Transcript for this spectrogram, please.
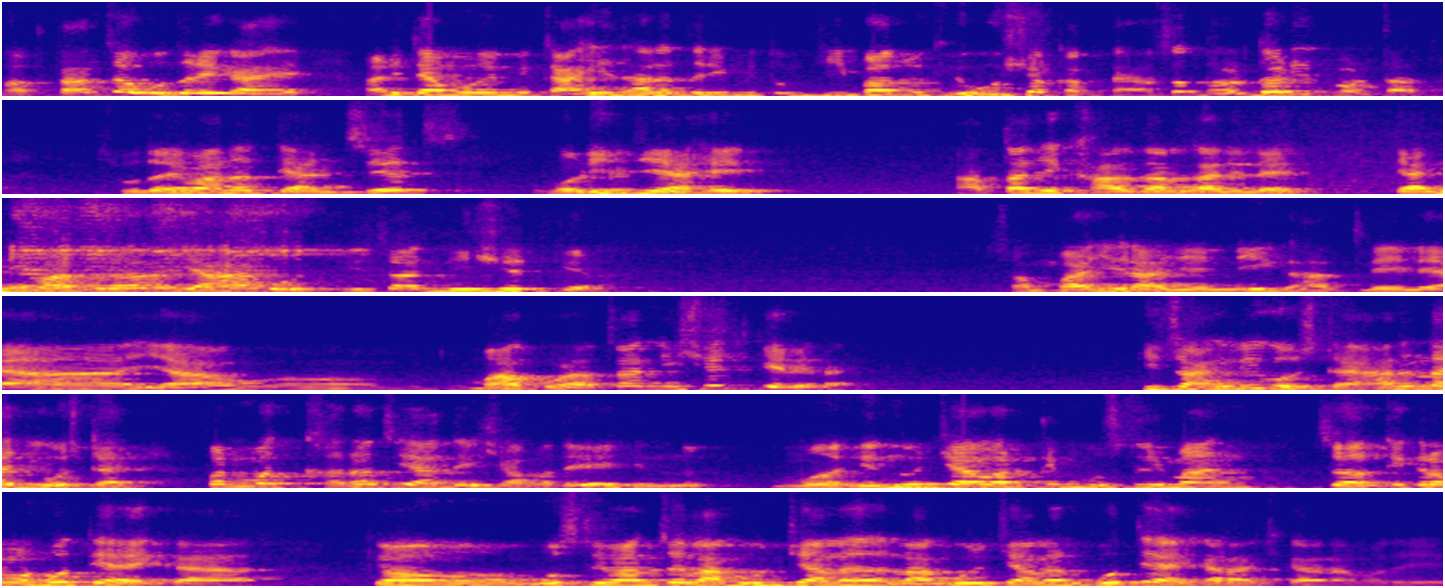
भक्तांचा उद्रेक आहे. आणि त्यामुळे मी काही झालं तरी मी तुमची बाजू घेऊ शकत नाही. असं धडधडीत म्हणतात. सुदैवानं त्यांचेच वडील जे आहेत आता जे खासदार झालेले आहेत त्यांनी मात्र या गोष्टीचा निषेध केला. संभाजीराजेंनी घातलेल्या या माकुळाचा निषेध केलेला आहे. ही चांगली गोष्ट आहे आनंदाची गोष्ट आहे. पण मग खरंच या देशामध्ये हिंदू हिंदूंच्या वरती मुस्लिमांचं अतिक्रमण होते आहे का? किंवा मुस्लिमांचं लागून चालन लागून चालन होते आहे का राजकारणामध्ये?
